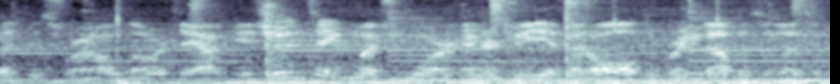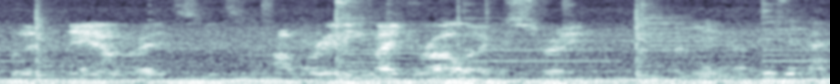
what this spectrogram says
let this run all lower down. It shouldn't take much more energy, if at all, to bring it up as it does to put it down, right? It's, it's operating hydraulics, right? I mean, Is it not?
